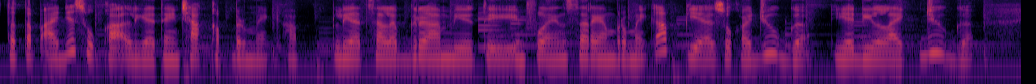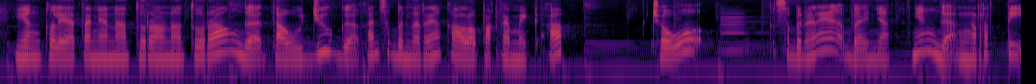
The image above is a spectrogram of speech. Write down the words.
tetap aja suka lihat yang cakep bermake up lihat selebgram beauty influencer yang bermake up ya suka juga. Ya di like juga yang kelihatannya natural-natural nggak tahu juga kan sebenarnya kalau pakai make up cowok sebenarnya banyaknya nggak ngerti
